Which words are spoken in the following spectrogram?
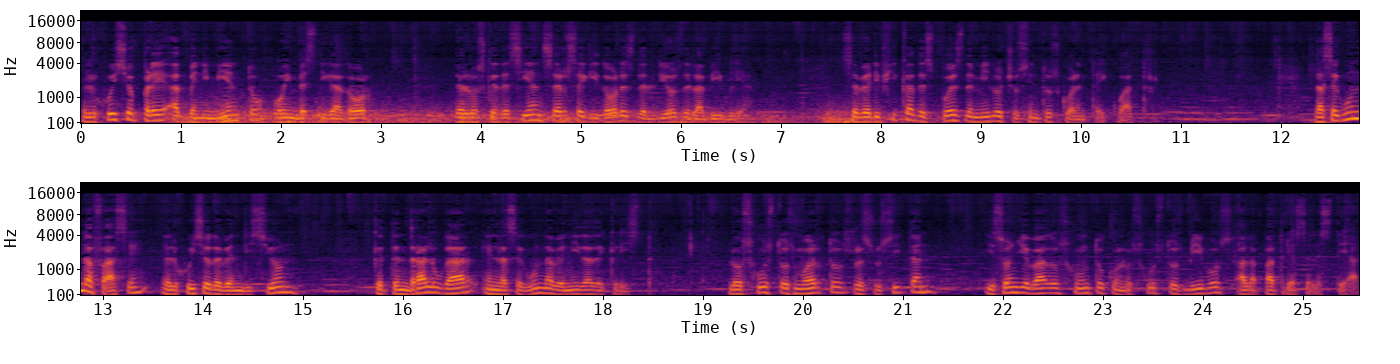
el juicio pre-advenimiento o investigador de los que decían ser seguidores del Dios de la Biblia. Se verifica después de 1844. La segunda fase, el juicio de bendición, que tendrá lugar en la segunda venida de Cristo. Los justos muertos resucitan y son llevados junto con los justos vivos a la patria celestial.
